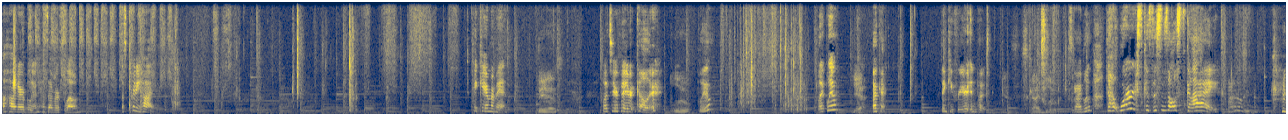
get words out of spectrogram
a hot air balloon has ever flown. That's pretty high. Hey cameraman, Yes. what's your favorite color? Blue. Blue? Light blue? Yeah. Okay. Thank you for your input. Yes. Sky blue. Sky blue? That works because this is all sky. Oh,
